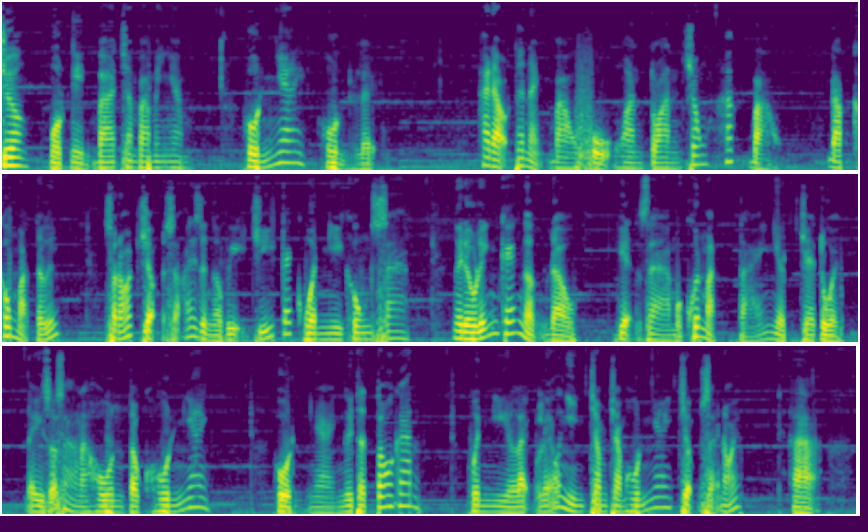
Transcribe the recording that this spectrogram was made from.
Chương 1335 Hồn nhai, hồn lệ. Hai đạo thân ảnh bao phủ hoàn toàn trong hắc bảo Đạp không mà tới Sau đó chậm rãi dừng ở vị trí cách Huân Nhi không xa. Người đầu lĩnh khẽ ngẩng đầu Hiện ra một khuôn mặt tái nhợt trẻ tuổi. Đây rõ ràng là hồn tộc hồn nhai. Hồn nhai người thật to gan. Huân Nhi lạnh lẽo nhìn chăm chăm hồn nhai chậm rãi nói Hả,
